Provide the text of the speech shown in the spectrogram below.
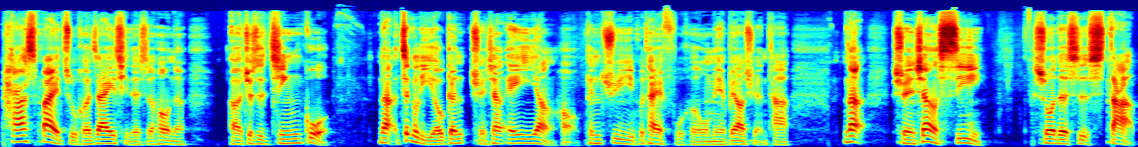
pass by 组合在一起的时候呢，呃，就是经过。那这个理由跟选项 A 一样，哈，跟句意不太符合，我们也不要选它。那选项 C 说的是 stop。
